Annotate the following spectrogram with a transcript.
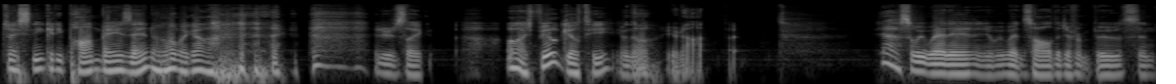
did I sneak any Palm Bays in? Oh my god!" and you're just like, oh, I feel guilty, even though you're not. But yeah, so we went in and we went and saw all the different booths. And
